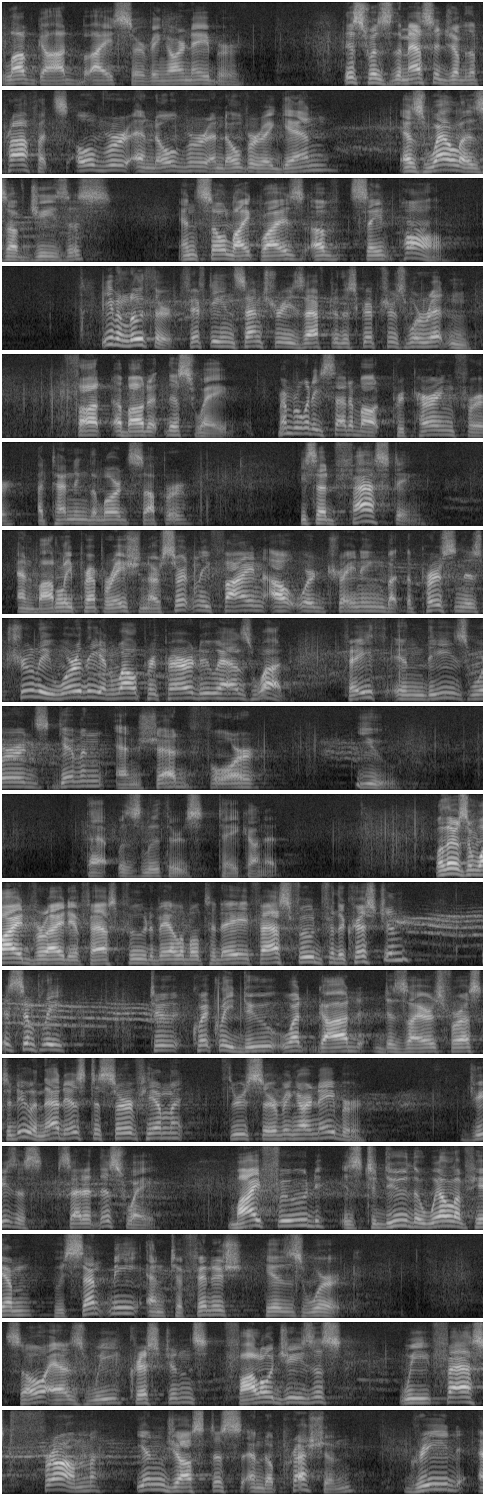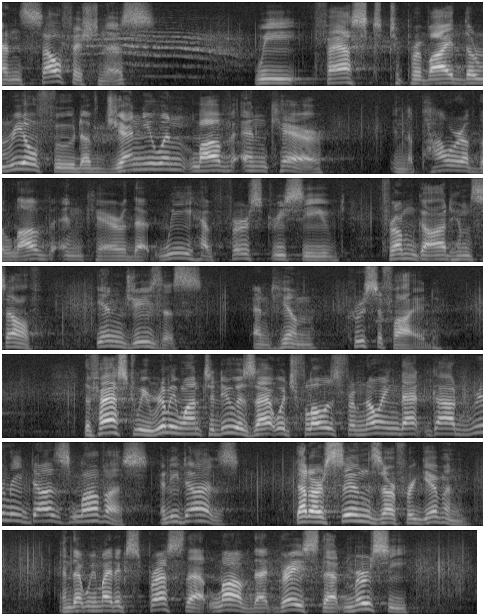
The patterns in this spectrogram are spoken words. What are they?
love God by serving our neighbor. This was the message of the prophets over and over and over again, as well as of Jesus, and so likewise of St. Paul. Even Luther, 15 centuries after the scriptures were written, thought about it this way. Remember what he said about preparing for attending the Lord's Supper? He said, fasting and bodily preparation are certainly fine outward training, but the person is truly worthy and well prepared who has what? Faith in these words given and shed for you. That was Luther's take on it. Well, there's a wide variety of fast food available today. Fast food for the Christian is simply to quickly do what God desires for us to do, and that is to serve Him through serving our neighbor. Jesus said it this way My food is to do the will of Him who sent me and to finish His work. So, as we Christians follow Jesus, we fast from injustice and oppression, greed and selfishness. We fast to provide the real food of genuine love and care in the power of the love and care that we have first received from God Himself in Jesus and Him crucified. The fast we really want to do is that which flows from knowing that God really does love us, and He does, that our sins are forgiven, and that we might express that love, that grace, that mercy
